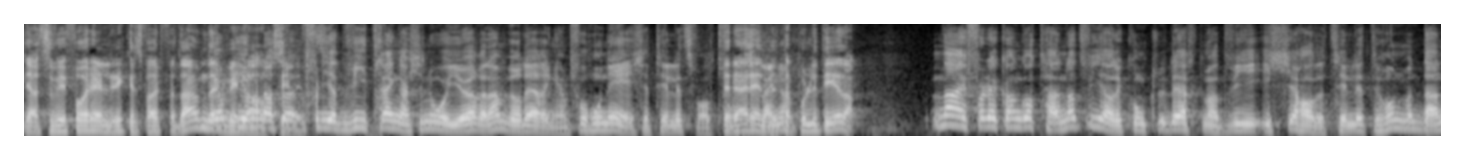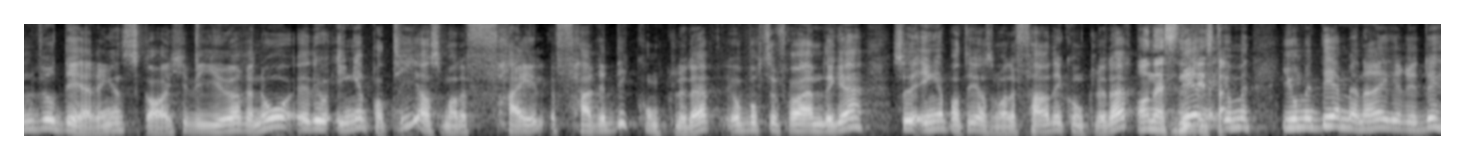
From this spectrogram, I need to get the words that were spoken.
Ja, Så vi får heller ikke svar fra deg om dere ja, vil ha altså, tillit? fordi Vi trenger ikke nå å gjøre den vurderingen, for hun er ikke tillitsvalgt Dere er reddet av politiet, da? Nei, for det kan godt hende at vi hadde konkludert med at vi ikke hadde tillit til henne, men den vurderingen skal ikke vi gjøre nå. Det er jo ingen partier som hadde feil, ferdigkonkludert, jo bortsett fra MDG, så det er ingen partier som hadde ferdig konkludert. Og nesten det, jo, men, jo, men det mener jeg er ryddig,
